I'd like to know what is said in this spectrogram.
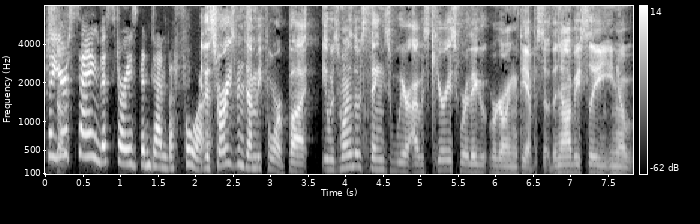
So, you're saying this story's been done before? the story's been done before, but it was one of those things where I was curious where they were going with the episode. Then obviously, you know,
